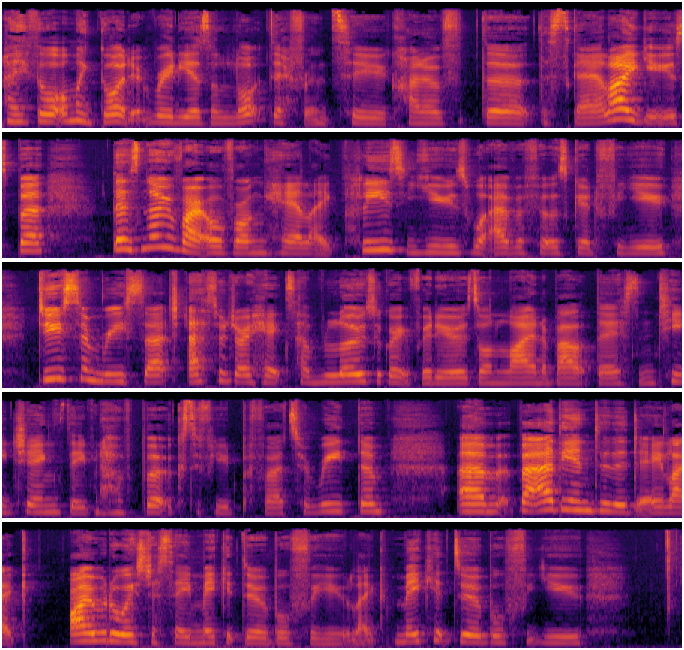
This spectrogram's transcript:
I thought, oh my god, it really is a lot different to kind of the the scale I use. But there's no right or wrong here. Like, please use whatever feels good for you. Do some research. Esther and Jerry Hicks have loads of great videos online about this and teachings. They even have books if you'd prefer to read them. Um, but at the end of the day, like, I would always just say, make it doable for you. Like, make it doable for you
